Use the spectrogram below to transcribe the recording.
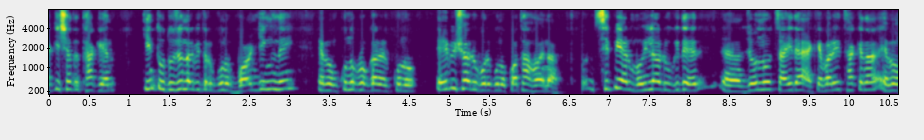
একই সাথে থাকেন কিন্তু দুজনের ভিতরে কোনো বন্ডিং নেই এবং কোনো প্রকারের কোনো, এই বিষয়ের উপরে কোনো কথা হয় না। সিপিআর মহিলা রোগীদের যৌন চাহিদা একেবারেই থাকে না এবং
